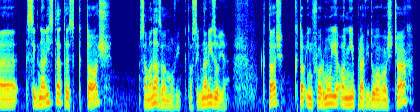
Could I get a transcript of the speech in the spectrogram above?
E, sygnalista to jest ktoś, sama nazwa mówi, kto sygnalizuje. Ktoś, kto informuje o nieprawidłowościach,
